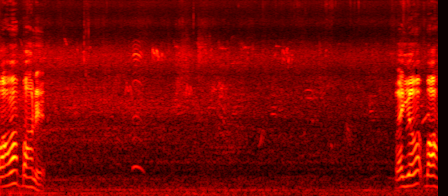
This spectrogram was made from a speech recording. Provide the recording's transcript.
bó bó nữa lấy vô bó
